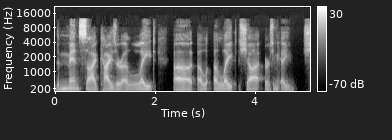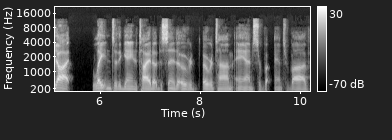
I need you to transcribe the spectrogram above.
the men's side. Keiser a late, uh, a, a late shot, or excuse me, a shot late into the game to tie it up, to send it over overtime and survive and survive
